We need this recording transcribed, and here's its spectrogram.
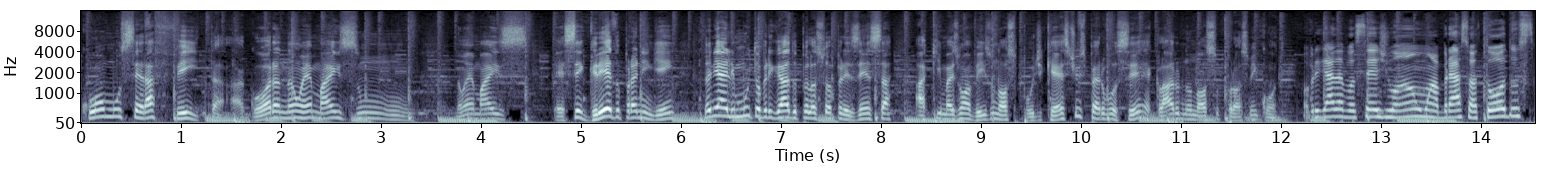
como será feita. Agora não é mais um. não é mais é, segredo para ninguém. Daniele, muito obrigado pela sua presença aqui mais uma vez no nosso podcast. Eu espero você, é claro, no nosso próximo encontro. Obrigada a você, João. Um abraço a todos.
